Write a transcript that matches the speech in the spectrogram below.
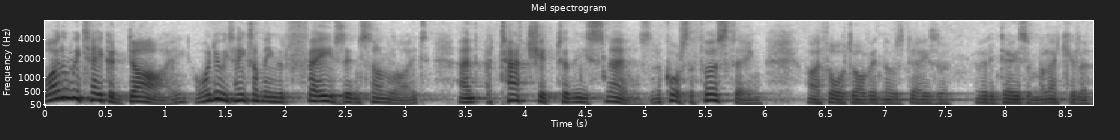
Why don't we take a dye, or why don't we take something that fades in sunlight and attach it to these snails? And of course, the first thing I thought of in those days, early days of molecular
